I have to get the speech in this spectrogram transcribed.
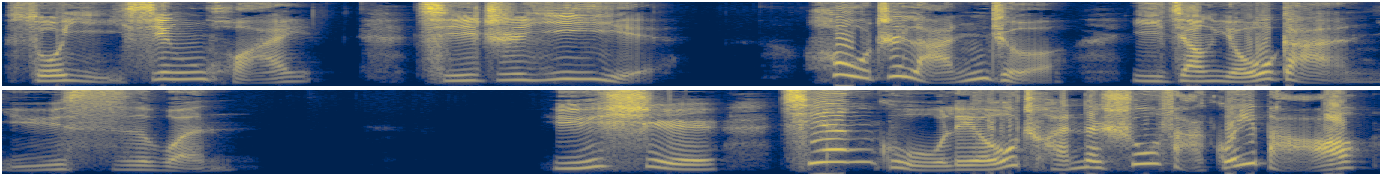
所以心怀，其之一也。后之览者，亦将有感于斯文。于是，千古流传的书法瑰宝《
